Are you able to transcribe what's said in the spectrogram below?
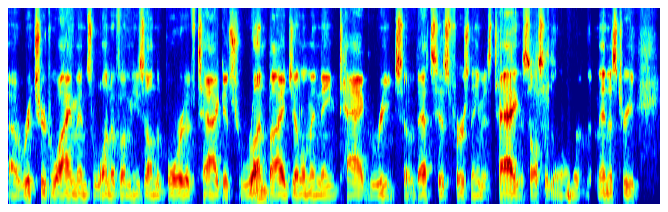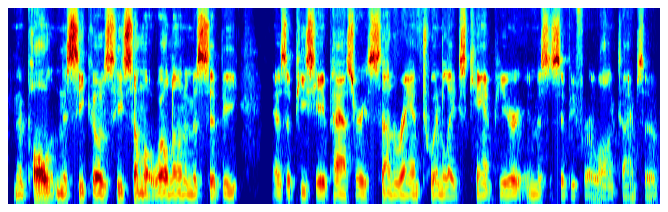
Uh, Richard Wyman's one of them. He's on the board of TAG. It's run by a gentleman named Tag Reed. So that's his first name is Tag. It's also the name of the ministry. And then Paul Nasikos, he's somewhat well known in Mississippi as a PCA pastor. His son ran Twin Lakes Camp here in Mississippi for a long time. So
